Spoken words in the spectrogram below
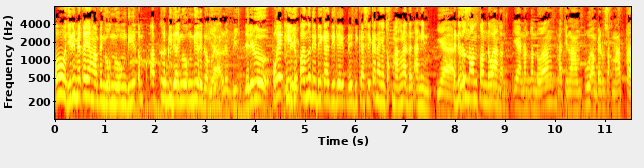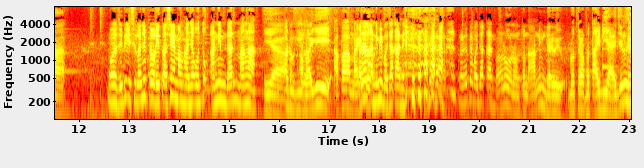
Oh, jadi mereka yang sampai ngurung-ngurung diri lebih dari ngurung diri dong Ya, lebih. lebih. Jadi lu Pokoknya lebih- kehidupan tuh dedika- dide- dedikasikan hanya untuk manga dan anim. Iya, Dan itu nonton doang. Nonton, iya, nonton doang, matiin lampu sampai rusak mata. Oh, jadi istilahnya prioritasnya emang hanya untuk anim dan manga. Iya. Aduh, gila. Apalagi apa mereka Padahal tuh anime bajakan ya. Nontonnya bajakan. Kalau lu nonton anim dari .web.id aja lu.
